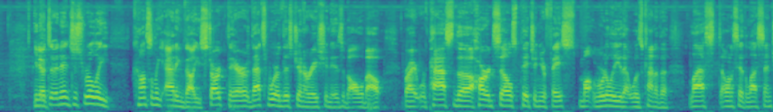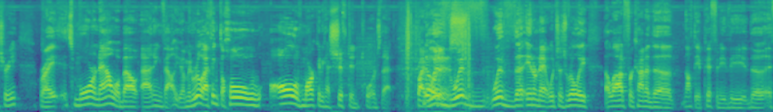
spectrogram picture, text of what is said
you know, it's, and it's just really constantly adding value. Start there. That's where this generation is all about, right? We're past the hard sales pitch in your face. Really, that was kind of the last. I want to say the last century. Right, it's more now about adding value. I mean, really, I think the whole, all of marketing has shifted towards that. Right, No, it with with with the internet, which has really allowed for kind of the not the epiphany, the the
